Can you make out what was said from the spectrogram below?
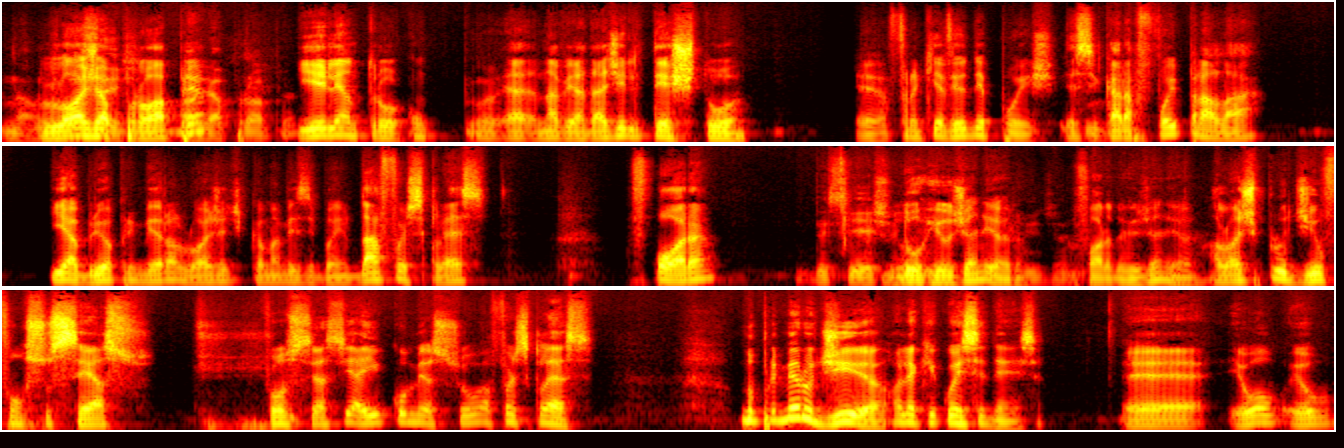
Não, Loja própria. Loja própria. E ele entrou com. é, na verdade, ele testou. é, a franquia veio depois. Esse Sim. cara foi para lá e abriu a primeira loja de cama, mesa e banho da First Class fora eixo. do aí. Rio de Janeiro. Rio de Janeiro. Fora do Rio de Janeiro. A loja explodiu, foi um sucesso. Foi um sucesso. E aí começou a First Class. No primeiro dia, olha que coincidência. é, eu, eu,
